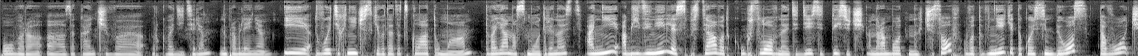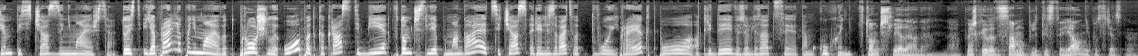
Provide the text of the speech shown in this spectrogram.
повара, а, заканчивая руководителем направления, и твой технический вот этот склад ума, твоя насмотренность, они объединились спустя вот условно эти 10 тысяч наработанных часов вот в некий такой симбиоз того, чем ты сейчас занимаешься. То есть я правильно понимаю, вот прошлый опыт как раз тебе в том числе помогает сейчас реализовать вот твой проект по 3D-визуализации там кухонь. В том числе, да, да. да. Понимаешь, когда ты сам у плиты стоял непосредственно,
